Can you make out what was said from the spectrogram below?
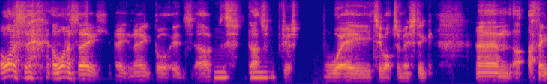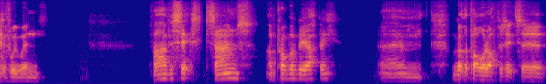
I want to say I want to say eight and eight, but it's uh, that's just way too optimistic. Um, I think if we win five or six times, I'm probably happy. Um, we've got the polar opposite to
